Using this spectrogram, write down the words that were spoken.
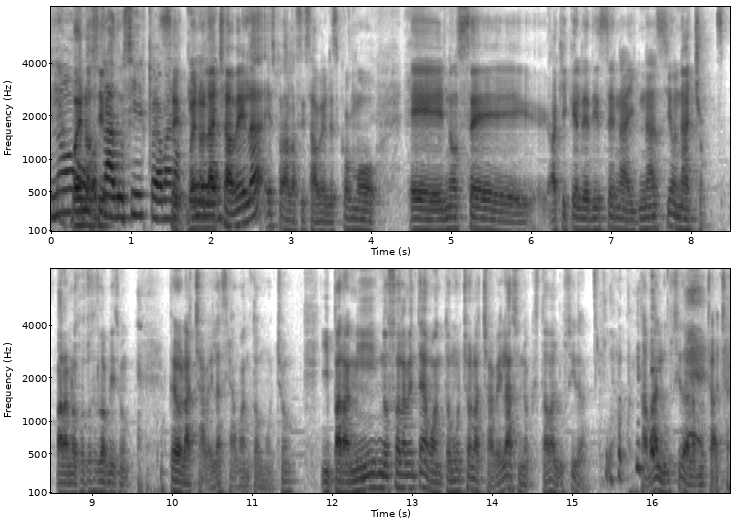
no Bueno, o sí. traducir, pero bueno. Sí, que- Bueno, la Chabela es para las Isabel, es como, eh, no sé, aquí que le dicen a Ignacio Nacho. Para nosotros es lo mismo. Pero la Chabela se aguantó mucho. Y para mí no solamente aguantó mucho la Chabela, sino que estaba lúcida. Estaba lúcida la muchacha.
